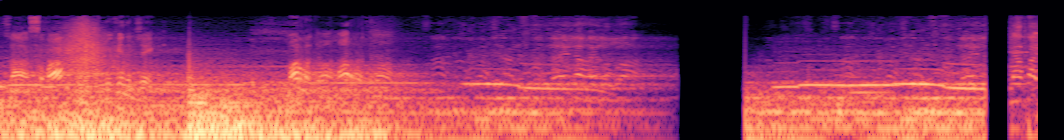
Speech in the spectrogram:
الساعة الصباح الويكند الجاي. مرة تمام مرة تمام. ما فاك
